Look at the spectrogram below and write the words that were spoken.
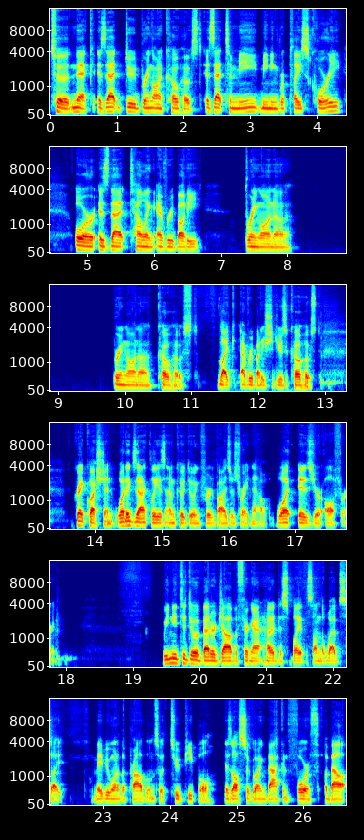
to Nick? Is that dude bring on a co-host? Is that to me meaning replace Corey, or is that telling everybody bring on a bring on a co-host? Like everybody should use a co-host. Great question. What exactly is MCO doing for advisors right now? What is your offering? We need to do a better job of figuring out how to display this on the website. Maybe one of the problems with two people is also going back and forth about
